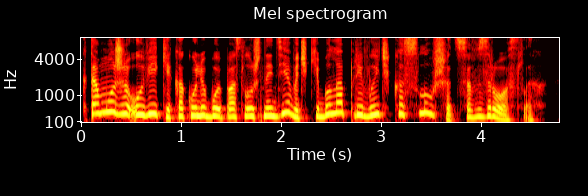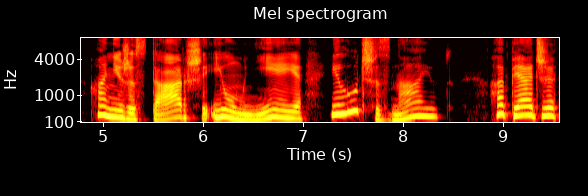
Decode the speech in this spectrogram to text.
К тому же у Вики, как у любой послушной девочки, была привычка слушаться взрослых. Они же старше и умнее, и лучше знают. Опять же,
